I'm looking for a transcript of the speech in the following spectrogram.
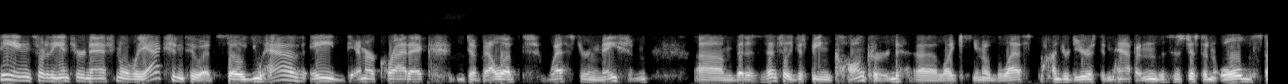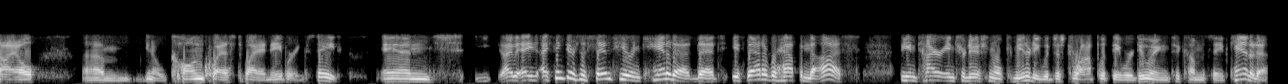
seeing sort of the international reaction to it. So you have a democratic, developed Western nation um, that is essentially just being conquered, uh, like you know the last hundred years didn't happen. This is just an old style, um, you know, conquest by a neighboring state. And I, I think there's a sense here in Canada that if that ever happened to us, the entire international community would just drop what they were doing to come save Canada.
